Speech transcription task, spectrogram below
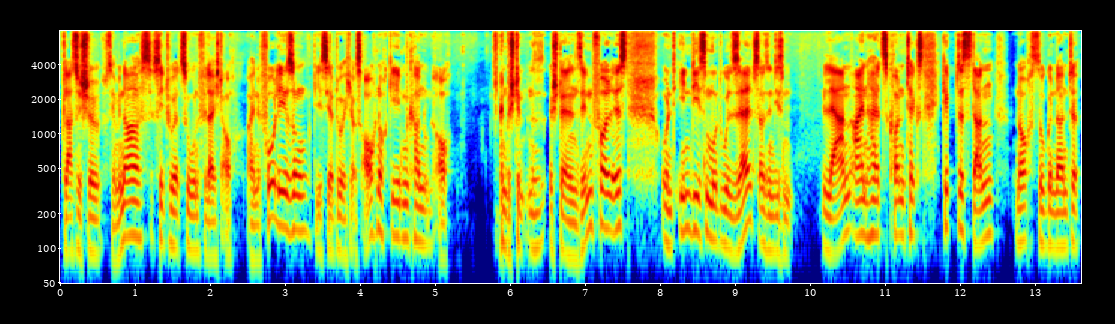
klassische Seminarsituation, vielleicht auch eine Vorlesung, die es ja durchaus auch noch geben kann und auch an bestimmten Stellen sinnvoll ist. Und in diesem Modul selbst, also in diesem Lerneinheitskontext, gibt es dann noch sogenannte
